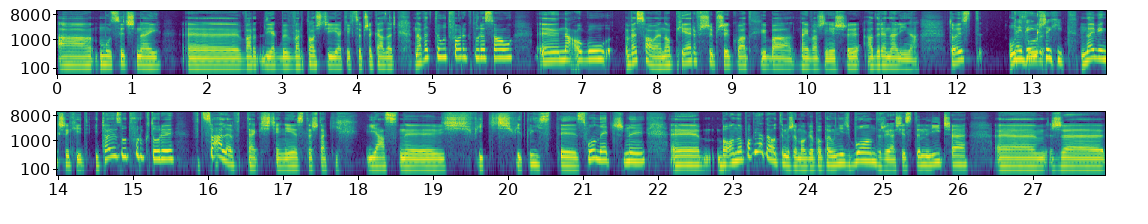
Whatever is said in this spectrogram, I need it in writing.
a muzycznej war, jakby wartości, jakie chcę przekazać. Nawet te utwory, które są e, na ogół wesołe. No pierwszy przykład, chyba najważniejszy, Adrenalina. To jest utwór... Największy hit. Największy hit. I to jest utwór, który wcale w tekście nie jest też taki jasny, świetlisty, słoneczny, e, bo on opowiada o tym, że mogę popełnić błąd, że ja się z tym liczę, e, że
